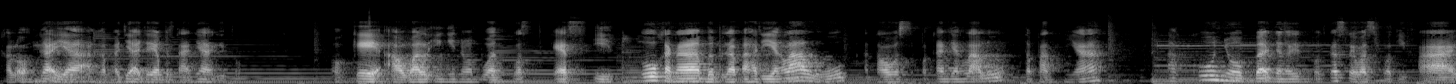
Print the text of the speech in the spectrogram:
Kalau enggak ya anggap aja ada yang bertanya gitu. Oke, awal ingin membuat podcast itu karena beberapa hari yang lalu atau sepekan yang lalu tepatnya aku nyoba dengerin podcast lewat Spotify.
